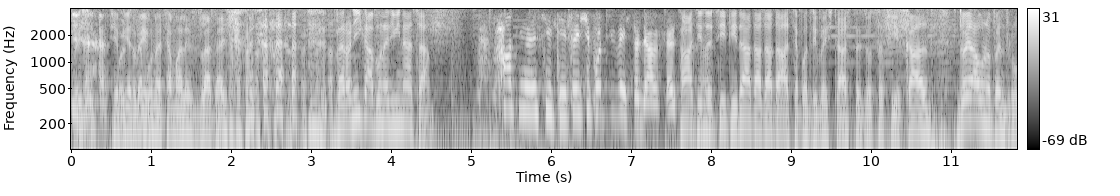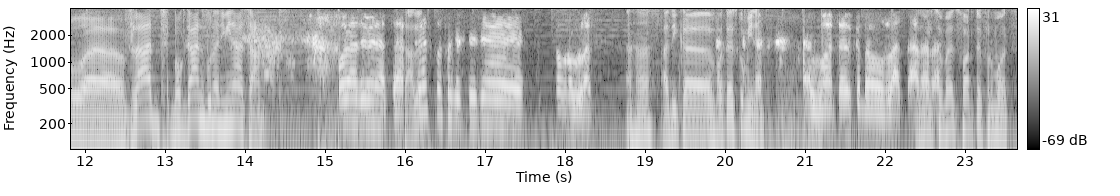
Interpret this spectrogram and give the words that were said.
yeah. Ce piesă bună ți-am ales, Vlad, azi. Veronica, bună dimineața. Hot in the City, se și potrivește de altfel. Hot in the City, da, da, da, da, se potrivește astăzi, o să fie cald. 2 la 1 pentru uh, Vlad. Bogdan, bună dimineața! Bună dimineața! Salut! Cred că o să găseze domnul Vlad. Aha, adică votez cu mine. Votez cu domnul Vlad, da, da, da. Mulțumesc da. foarte frumos.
